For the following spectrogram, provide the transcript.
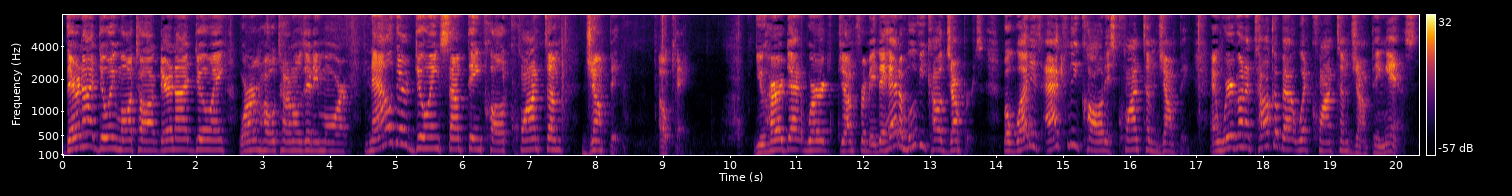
They're not doing Montauk. They're not doing wormhole tunnels anymore. Now they're doing something called quantum jumping. Okay. You heard that word jump from me. They had a movie called Jumpers, but what is actually called is quantum jumping. And we're going to talk about what quantum jumping is.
